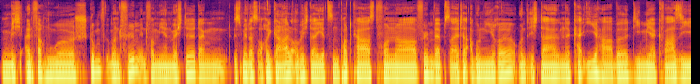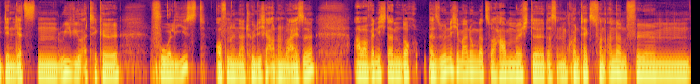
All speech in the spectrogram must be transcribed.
mich einfach nur stumpf über einen Film informieren möchte, dann ist mir das auch egal, ob ich da jetzt einen Podcast von einer Filmwebseite abonniere und ich da eine KI habe, die mir quasi den letzten Review-Artikel vorliest, auf eine natürliche Art und Weise. Aber wenn ich dann doch persönliche Meinungen dazu haben möchte, das in einem Kontext von anderen Filmen,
